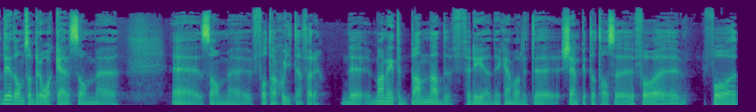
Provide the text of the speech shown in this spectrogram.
det är de som bråkar som eh, eh, som eh, får ta skiten för det. det. Man är inte bannad för det. Det kan vara lite kämpigt att ta sig, få, få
